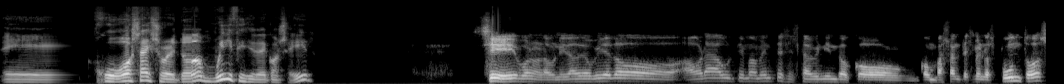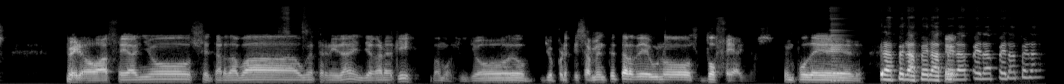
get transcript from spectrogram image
eh, jugosa y sobre todo muy difícil de conseguir. Sí, bueno, la unidad de Oviedo ahora últimamente se está viniendo con, con bastantes menos puntos. Pero hace años se tardaba una eternidad en llegar aquí. Vamos, yo, yo precisamente tardé unos 12 años en poder. Eh, espera, espera, espera, espera, eh. espera, espera, espera.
